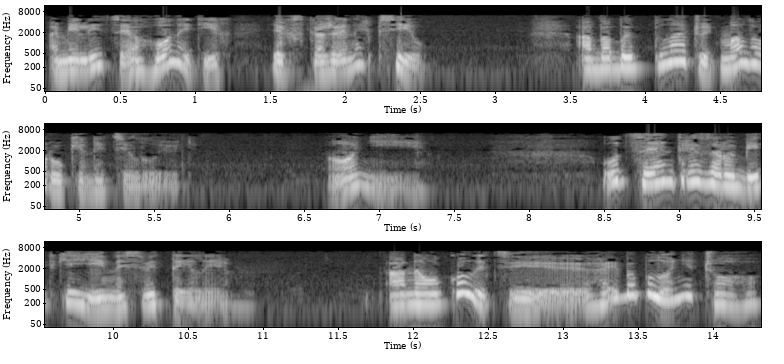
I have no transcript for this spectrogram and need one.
А міліція гонить їх, як скажених псів. А баби плачуть, мало руки не цілують. О, ні. У центрі заробітки їй не світили. А на околиці гейба було нічого.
